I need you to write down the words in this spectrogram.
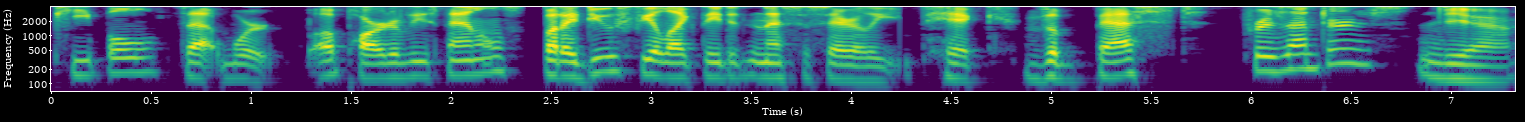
people that were a part of these panels, but I do feel like they didn't necessarily pick the best presenters. Yeah,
